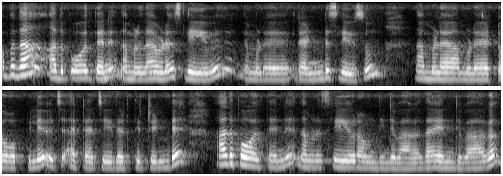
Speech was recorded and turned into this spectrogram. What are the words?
അപ്പോൾ ഇതാ അതുപോലെ തന്നെ നമ്മളിതാ ഇവിടെ സ്ലീവ് നമ്മുടെ രണ്ട് സ്ലീവ്സും നമ്മൾ നമ്മുടെ ടോപ്പിൽ വെച്ച് അറ്റാച്ച് ചെയ്തെടുത്തിട്ടുണ്ട്. അതുപോലെ തന്നെ നമ്മുടെ സ്ലീവ് റൗണ്ടിന്റെ ഭാഗം അതായത് എന്റെ ഭാഗം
